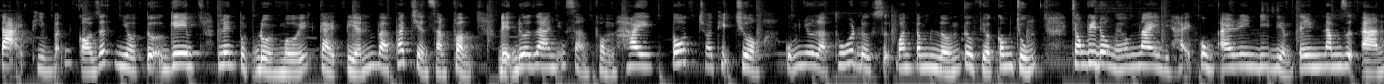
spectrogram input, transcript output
tại thì vẫn có rất nhiều tựa game liên tục đổi mới, cải tiến và phát triển sản phẩm để đưa ra những sản phẩm hay, tốt cho thị trường cũng như là thu hút được sự quan tâm lớn từ phía công chúng. Trong video ngày hôm nay thì hãy cùng Irene đi điểm tên 5 dự án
